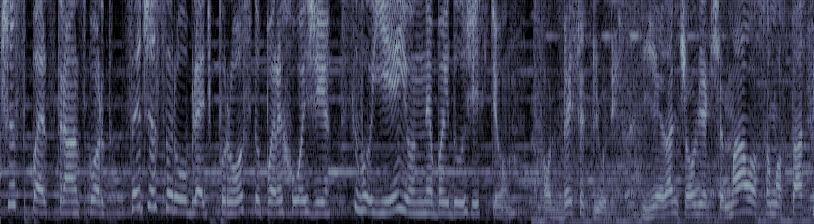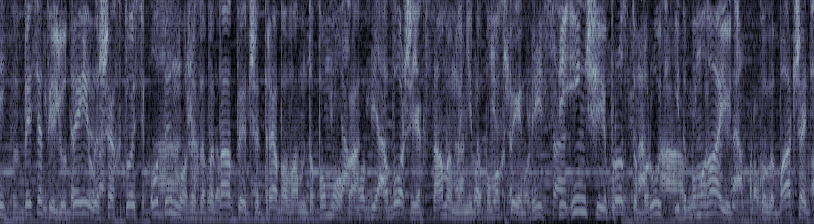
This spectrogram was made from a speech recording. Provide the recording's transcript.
чи спецтранспорт. Це часто роблять просто перехожі своєю небайдужістю. Od 10 ljudi, jedan čovjek će malo samo stati. З десяти людей лише хтось один може запитати, чи треба вам допомога, або ж як саме мені допомогти. Всі інші просто беруть і допомагають, коли бачать,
